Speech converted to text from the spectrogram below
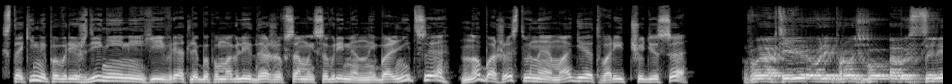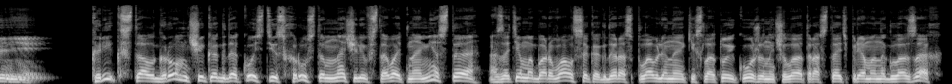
С такими повреждениями ей вряд ли бы помогли даже в самой современной больнице, но божественная магия творит чудеса. «Вы активировали просьбу об исцелении. Крик стал громче, когда кости с хрустом начали вставать на место, а затем оборвался, когда расплавленная кислотой кожа начала отрастать прямо на глазах,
